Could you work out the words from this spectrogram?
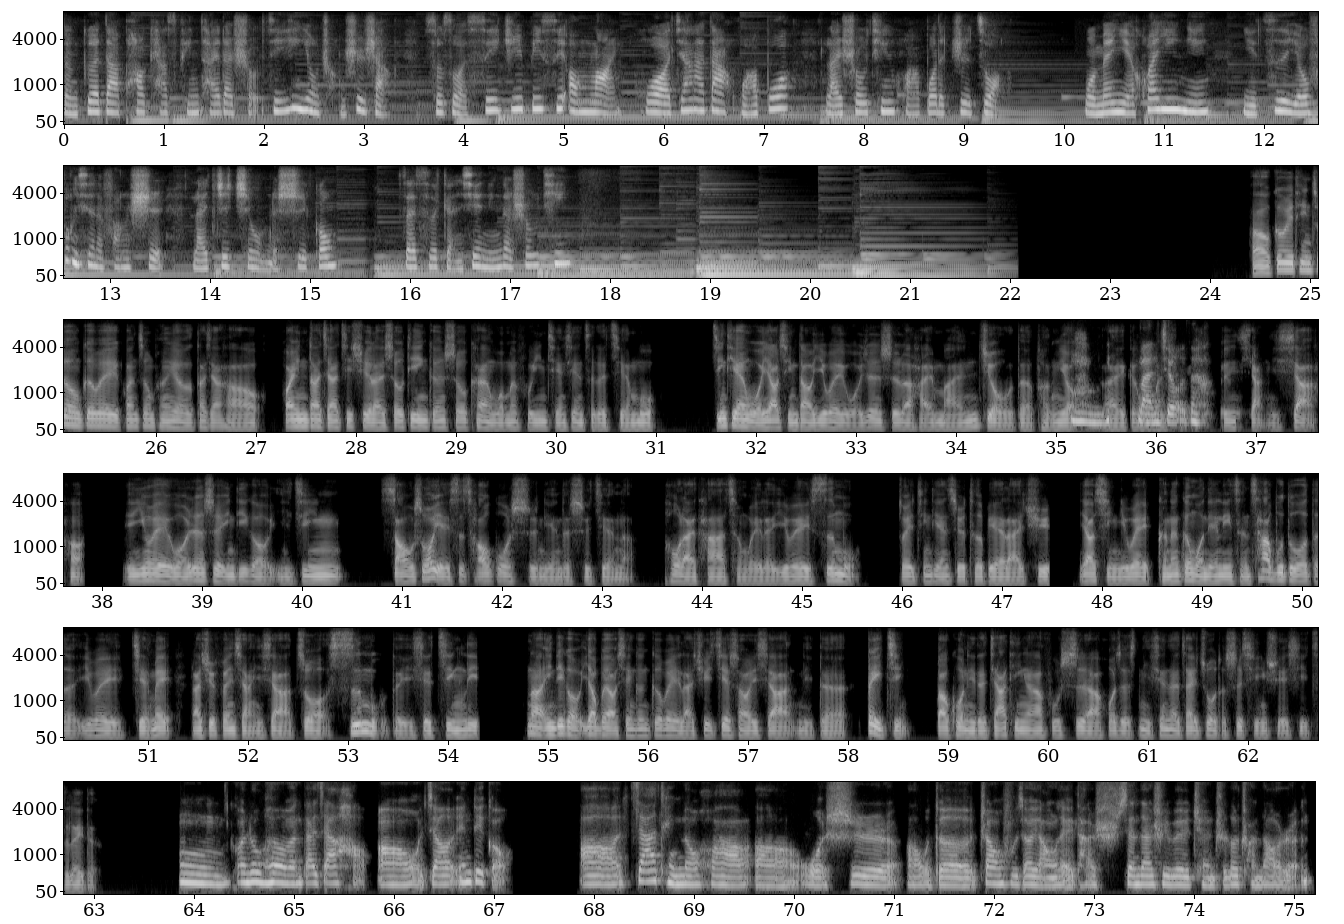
等各大 Podcast 平台的手机应用程式上搜索 CGBC Online 或加拿大华播来收听华播的制作。我们也欢迎您以自由奉献的方式来支持我们的事工。再次感谢您的收听。好，各位听众、各位观众朋友，大家好。欢迎大家继续来收听跟收看我们福音前线这个节目。今天我邀请到一位我认识了还蛮久的朋友来跟我们分享一下哈。因为我认识 Indigo 已经少说也是超过十年的时间了。后来他成为了一位师母，所以今天就特别来去邀请一位可能跟我年龄层差不多的一位姐妹来去分享一下做师母的一些经历。那 Indigo 要不要先跟各位来去介绍一下你的背景，包括你的家庭啊、服饰啊，或者你现在在做的事情、学习之类的？嗯，观众朋友们，大家好啊、我叫 Indigo 啊、家庭的话啊、呃，我是啊、我的丈夫叫杨磊，他是现在是一位全职的传道人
